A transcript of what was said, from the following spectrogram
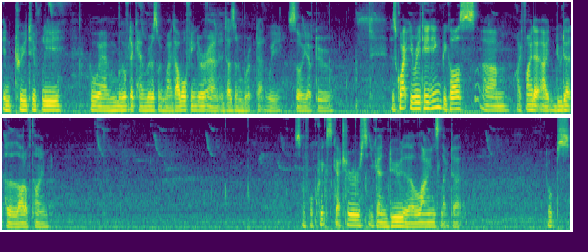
intuitively go and move the canvas with my double finger and it doesn't work that way. So you have to it's quite irritating because um, I find that I do that a lot of time. So for quick sketches you can do the lines like that. Oops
